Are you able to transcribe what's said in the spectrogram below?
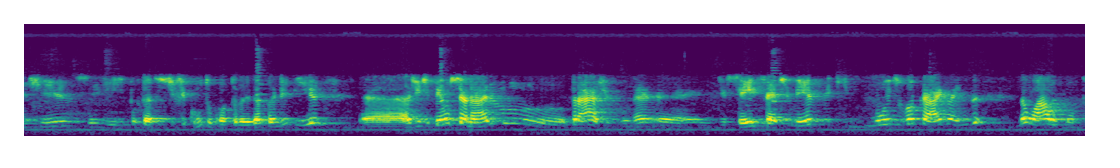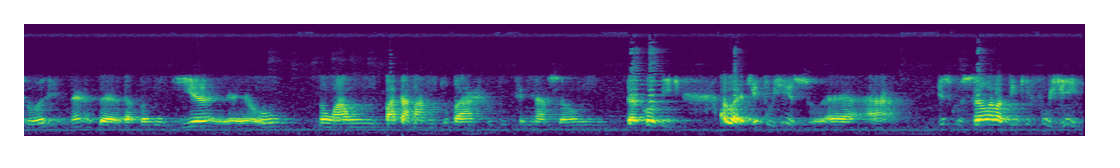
restaurantes e, portanto, dificulta o controle da pandemia, é, a gente tem um cenário trágico, né, é, de seis, sete meses, em que muitos locais ainda não há o controle né, da, da, pandemia é, ou não há um patamar muito baixo de disseminação da Covid. Agora, dito isso, é, a discussão ela tem que fugir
